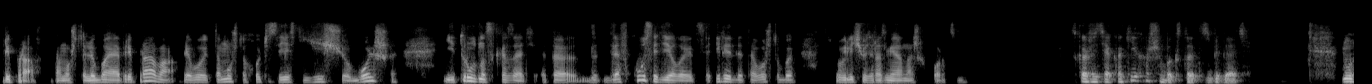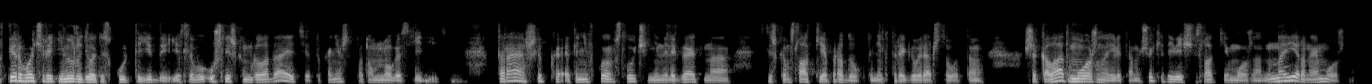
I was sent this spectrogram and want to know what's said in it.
приправ, потому что любая приправа приводит к тому, что хочется есть еще больше. И трудно сказать, это для вкуса делается или для того, чтобы увеличивать размер наших порций. Скажите, а каких ошибок стоит избегать? Ну, в первую очередь, не нужно делать из культа еды. Если вы уж слишком голодаете, то, конечно, потом много съедите. Вторая ошибка – это ни в коем случае не налегать на слишком сладкие продукты. Некоторые говорят, что вот там шоколад можно или там еще какие-то вещи сладкие можно. Ну, наверное, можно.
